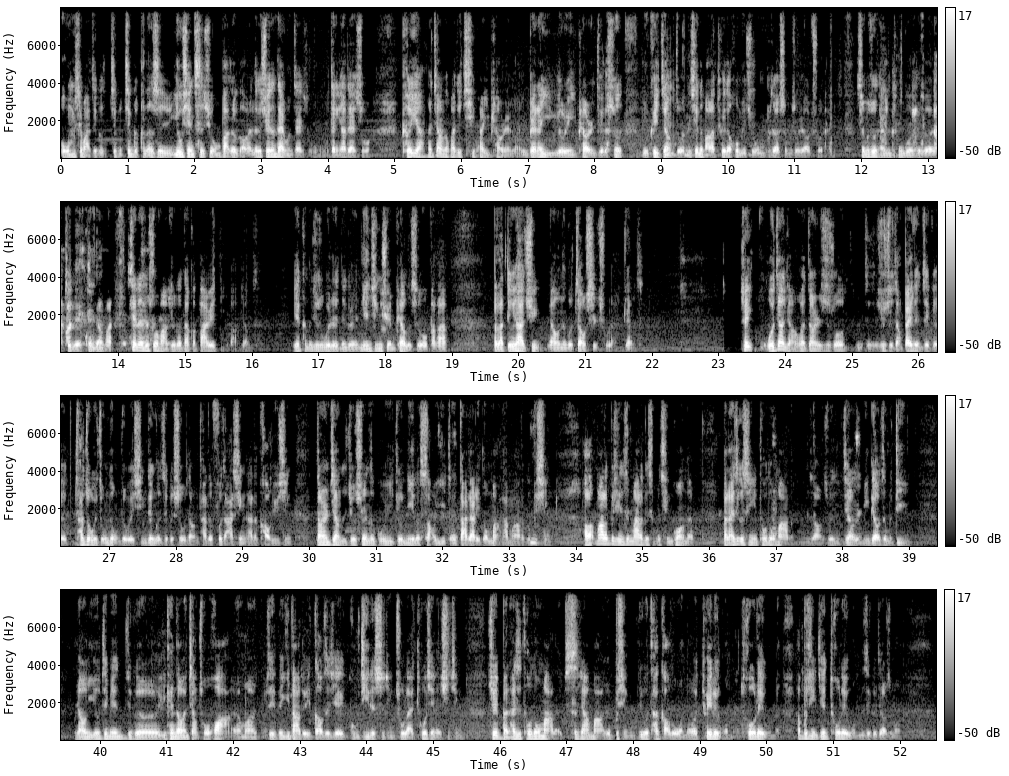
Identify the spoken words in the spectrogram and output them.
我们先把这个、这个、这个可能是优先次序，我们把这个搞完。那个学生贷款再说，等一下再说，可以啊。那这样的话就气坏一票人了。本来有人一票人觉得说你可以这样做，你现在把它推到后面去，我们不知道什么时候要出来，什么时候才能通过这个这个控枪法案。现在的说法是说大概八月底吧，这样子，也可能就是为了那个年轻选票的时候把它把它丢下去，然后能够造势出来这样子。所以我这样讲的话，当然是说，就是讲拜登这个，他作为总统，作为行政的这个首长，他的复杂性，他的考虑性，当然这样子就顺着故意就逆了扫意，就是大家里都骂他，骂的都不行。好了，骂的不行是骂了个什么情况呢？本来这个事情偷偷骂的，你知道，说你这样子民调这么低，然后你又这边这个一天到晚讲错话，然后这这一大堆搞这些古迹的事情出来脱线的事情，所以本来是偷偷骂的，私下骂就不行。如果他搞得我们会推累我们，拖累我们，他不仅先拖累我们这个叫什么？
